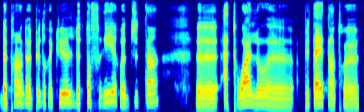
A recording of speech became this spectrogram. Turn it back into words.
de prendre un peu de recul, de t'offrir du temps euh, à toi, là, euh, peut-être entre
